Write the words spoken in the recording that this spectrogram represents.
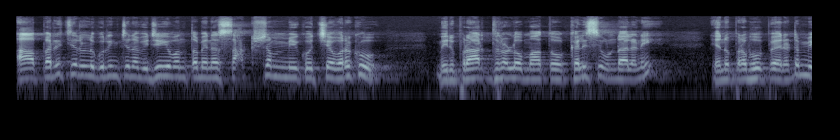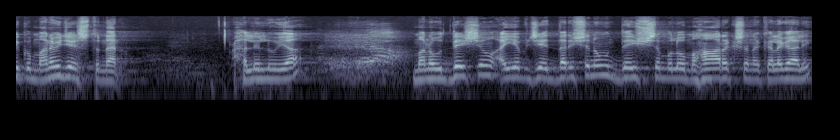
ఆ పరిచరుల గురించిన విజయవంతమైన సాక్ష్యం మీకు వచ్చే వరకు మీరు ప్రార్థనలో మాతో కలిసి ఉండాలని నేను ప్రభు పేరట మీకు మనవి చేస్తున్నాను. హల్లెలూయా. మన ఉద్దేశం ఐఎఫ్జే దర్శనం దేశములో మహారక్షణ కలగాలి.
